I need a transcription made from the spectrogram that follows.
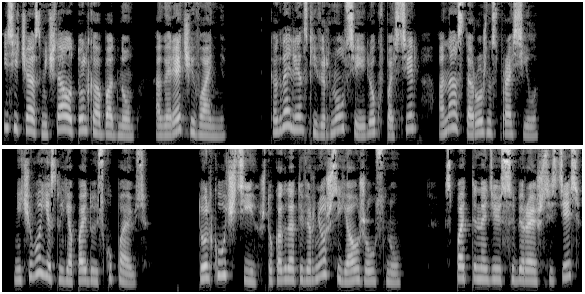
И сейчас мечтала только об одном — о горячей ванне. Когда Ленский вернулся и лег в постель, она осторожно спросила. «Ничего, если я пойду искупаюсь?» «Только учти, что когда ты вернешься, я уже усну. Спать ты, надеюсь, собираешься здесь?»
